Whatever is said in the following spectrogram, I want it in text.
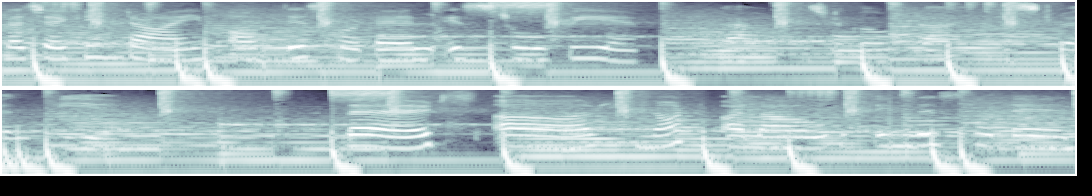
The check-in time of this hotel is 2 p.m. and the check-out time is 12 p.m. Pets are not allowed in this hotel.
